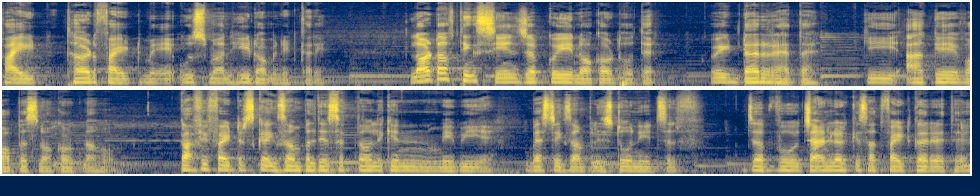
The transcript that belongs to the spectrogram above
फाइट थर्ड फाइट में उस्मान ही डोमिनेट करे। लॉट ऑफ़ थिंग्स चेंज जब कोई नॉकआउट होते हैं। वो एक डर रहता है कि आगे वापस नॉकआउट ना हो। काफ़ी फाइटर्स का एग्जांपल दे सकता हूँ, लेकिन maybe best example is Tony it जब वो चैंडलर के साथ फाइट कर रहे थे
